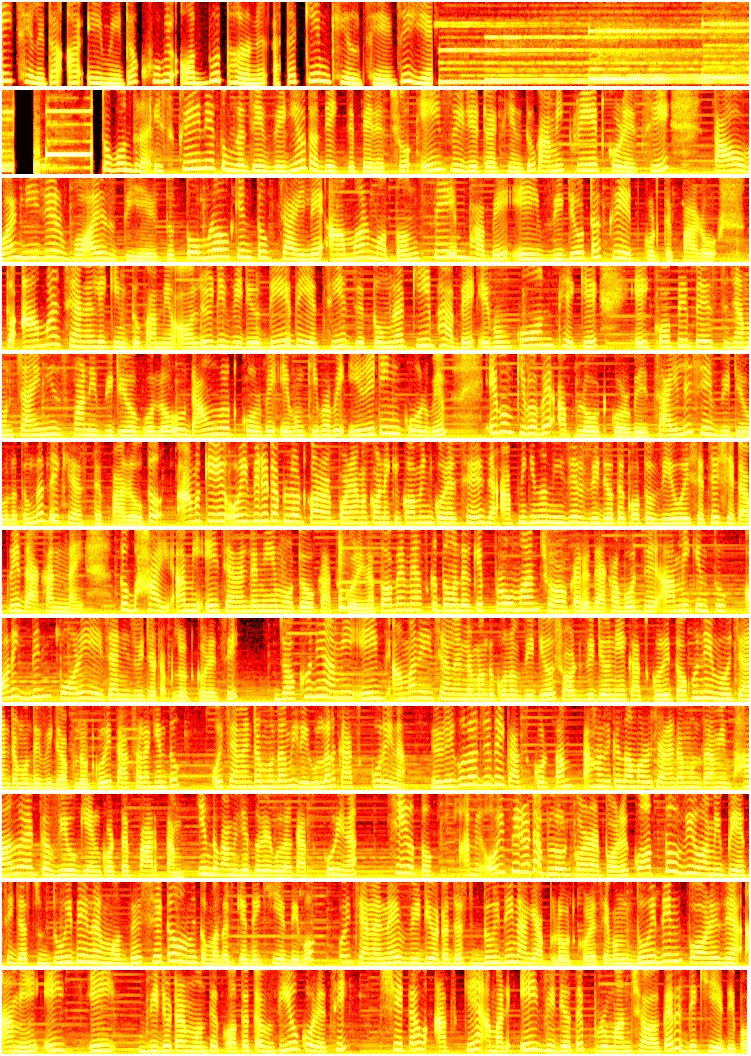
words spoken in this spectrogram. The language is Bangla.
এই ছেলেটা আর এই মেয়েটা খুবই অদ্ভুত ধরনের একটা গেম খেলছে যে তো বন্ধুরা স্ক্রিনে তোমরা যে ভিডিওটা দেখতে পেরেছ, এই ভিডিওটা কিন্তু আমি ক্রিয়েট করেছি তাও আবার নিজের ভয়েস দিয়ে। তো তোমরাও কিন্তু চাইলে আমার মতন সেমভাবে এই ভিডিওটা ক্রিয়েট করতে পারো। তো আমার চ্যানেলে কিন্তু আমি অলরেডি ভিডিও দিয়ে দিয়েছি যে তোমরা কীভাবে এবং কোন থেকে এই কপি পেস্ট যেমন চাইনিজ ফানি ভিডিওগুলো ডাউনলোড করবে এবং কীভাবে এডিটিং করবে এবং কীভাবে আপলোড করবে, চাইলে সেই ভিডিওগুলো তোমরা দেখে আসতে পারো। তো আমাকে ওই ভিডিওটা আপলোড করার পরে আমাকে অনেকে কমেন্ট করেছে যে আপনি কিন্তু নিজের ভিডিওতে কত ভিউ এসেছে সেটা আপনি দেখান নাই। তো ভাই, আমি এই চ্যানেলটা নিয়ে মোটেও কাজ করি না। তবে আমি আজকে তোমাদেরকে প্রমাণ সহকারে দেখাবো যে আমি কিন্তু অনেক দিন পরে এই চাইনিজ ভিডিওটা আপলোড করেছি। যখনই আমি এই, আমার এই চ্যানেলের মধ্যে কোনো ভিডিও শর্ট ভিডিও নিয়ে কাজ করি, তখনই আমি ওই চ্যানেলটার মধ্যে ভিডিও আপলোড করি। তাছাড়া কিন্তু ওই চ্যানেলটার মধ্যে আমি রেগুলার কাজ করি না। রেগুলার যদি কাজ করতাম, তাহলে কিন্তু আমার ওই চ্যানেলটার মধ্যে আমি ভালো একটা ভিউ গেইন করতে পারতাম। কিন্তু আমি যেহেতু রেগুলার কাজ করি না সেহেতু আমি ওই ভিডিওটা আপলোড করার পরে কত ভিউ আমি পেয়েছি জাস্ট দুই দিনের মধ্যে, সেটাও আমি তোমাদেরকে দেখিয়ে দেব। ওই চ্যানেলে ভিডিওটা জাস্ট দুই দিন আগে আপলোড করেছি এবং দুই দিন পরে যে আমি এই এই ভিডিওটার মধ্যে কতটা ভিউ করেছি, সেটাও আজকে আমার এই ভিডিওতে প্রমাণ সহকারে দেখিয়ে দেব।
